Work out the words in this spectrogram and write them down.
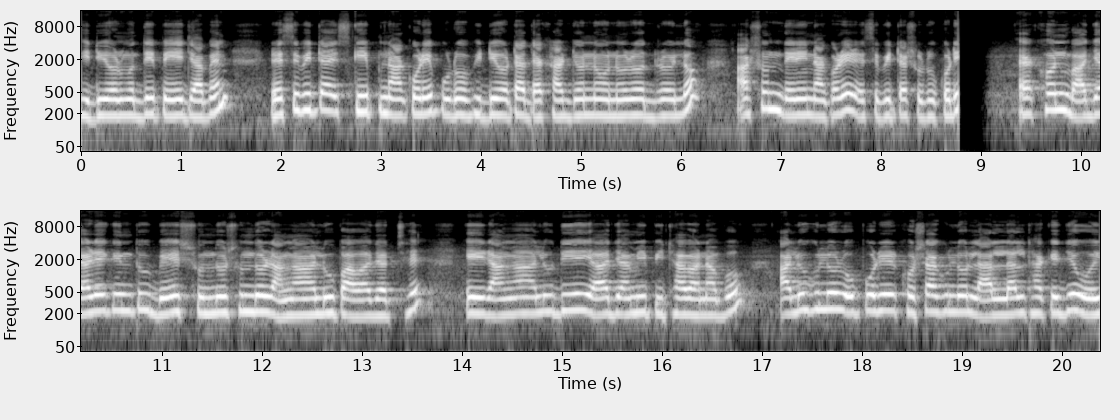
ভিডিওর মধ্যে পেয়ে যাবেন। রেসিপিটা স্কিপ না করে পুরো ভিডিওটা দেখার জন্য অনুরোধ রইল। আসুন দেরি না করে রেসিপিটা শুরু করি। এখন বাজারে কিন্তু বেশ সুন্দর সুন্দর রাঙা আলু পাওয়া যাচ্ছে। এই রাঙা আলু দিয়েই আজ আমি পিঠা বানাবো। আলুগুলোর ওপরের খোসাগুলো লাল লাল থাকে যে, ওই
